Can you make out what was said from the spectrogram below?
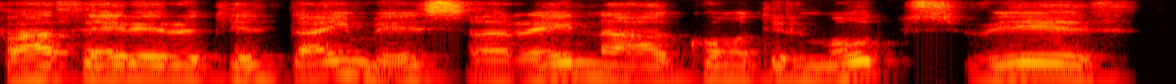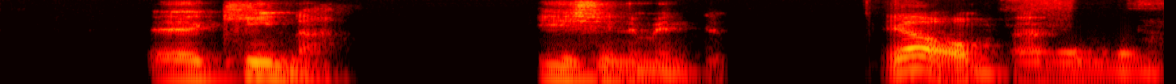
hvað þeir eru til dæmis að reyna að koma til móts við uh, Kína í sínu myndum. Já, um,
